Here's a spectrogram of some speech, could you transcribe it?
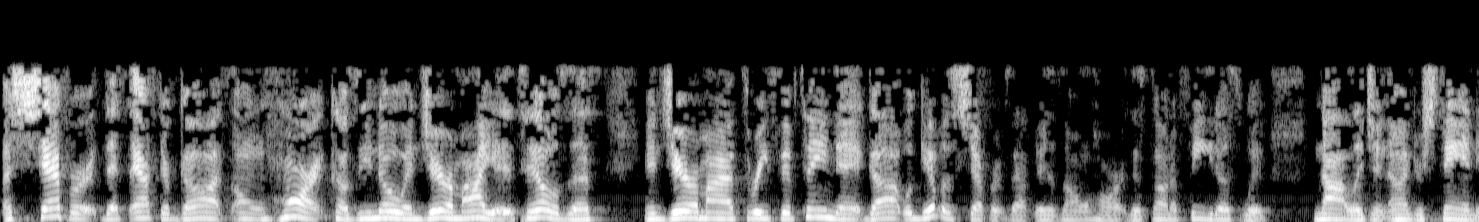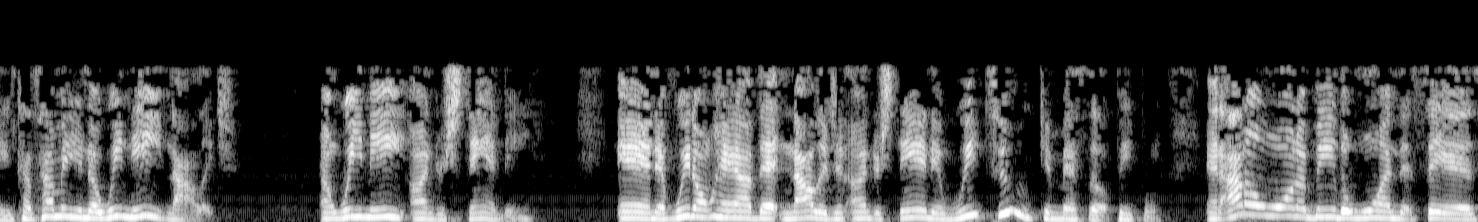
a shepherd that's after God's own heart because you know in Jeremiah it tells us in Jeremiah 3:15 that God will give us shepherds after his own heart that's going to feed us with knowledge and understanding. Because how many of you know we need knowledge? And we need understanding and if we don't have that knowledge and understanding we too can mess up people. And I don't want to be the one that says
